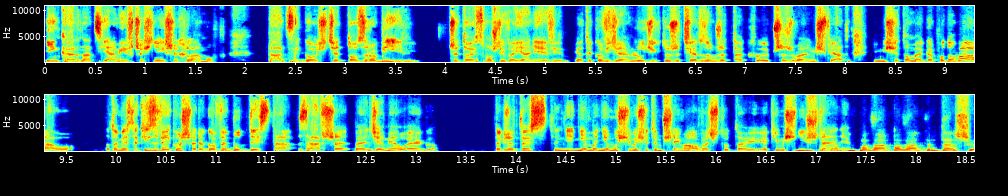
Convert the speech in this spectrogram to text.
inkarnacjami wcześniejszych lamów. Tacy goście to zrobili. Czy to jest możliwe? Ja nie wiem. Ja tylko widziałem ludzi, którzy twierdzą, że tak e, przeżywają świat i mi się to mega podobało. Natomiast taki zwykły, szeregowy buddysta zawsze będzie miał ego. Także to jest, nie, nie, nie musimy się tym przejmować tutaj, jakimś niszczeniem. Poza, poza tym też e,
